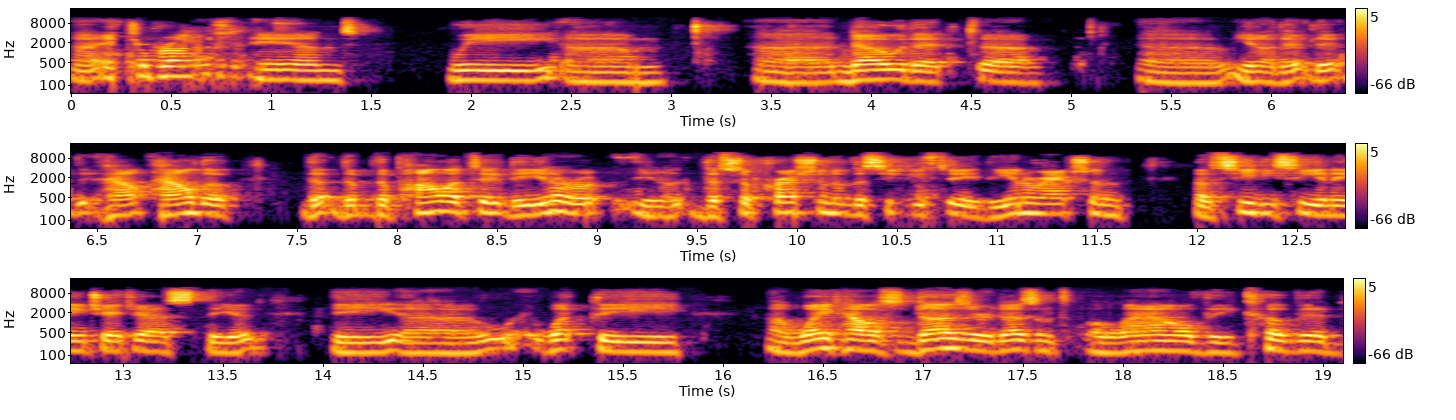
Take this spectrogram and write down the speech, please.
uh, enterprise, and we um, uh, know that you know the, the, how how the the the, the politic the inter, you know the suppression of the CDC, the interaction of CDC and HHS, the the what the White House does or doesn't allow the COVID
